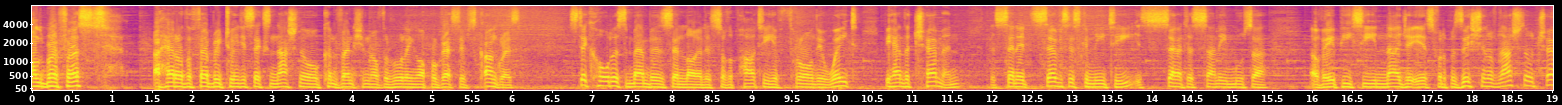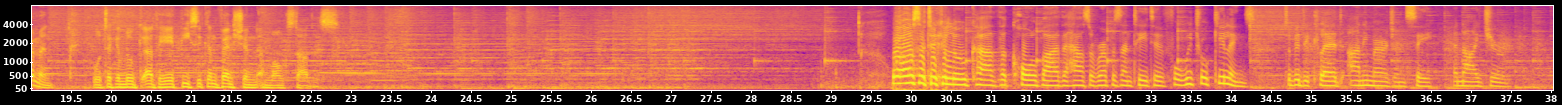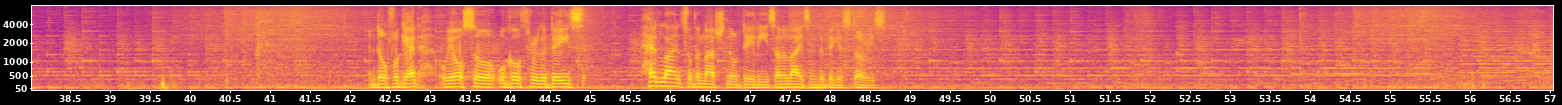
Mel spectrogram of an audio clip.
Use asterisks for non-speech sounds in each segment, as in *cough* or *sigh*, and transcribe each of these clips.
On breakfast, ahead of the February 26 National Convention of the ruling All Progressives Congress, stakeholders, members and loyalists of the party have thrown their weight behind the chairman. The Senate Services Committee is Senator Sani Musa of APC Niger is for the position of national chairman. We'll take a look at the APC convention amongst others. We'll also take a look at the call by the House of Representatives for ritual killings to be declared an emergency in Nigeria. And don't forget, we also will go through the day's headlines of the national dailies, analyzing the biggest stories.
